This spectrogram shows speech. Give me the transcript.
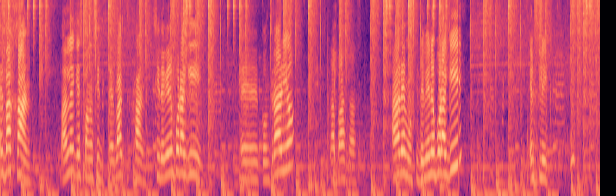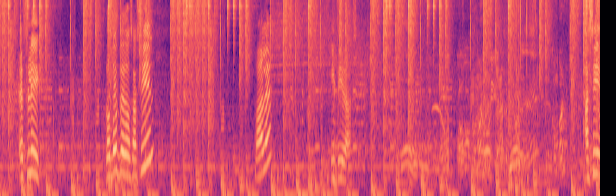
El, backhand, ¿vale? Que es cuando si, el backhand. Si te viene por aquí el contrario, la pasas. Ahora haremos, si te viene por aquí, el flick. El flick. Los dos dedos así, ¿vale? Y tiras. Así.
